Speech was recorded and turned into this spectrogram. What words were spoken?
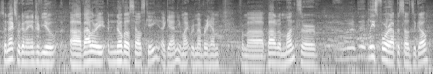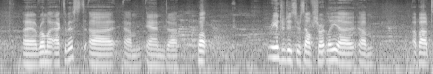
So next, we're going to interview uh, Valery Novoselsky again. You might remember him from uh, about a month or uh, at least four episodes ago. Uh, Roma activist, uh, um, and uh, well, reintroduce yourself shortly um, about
